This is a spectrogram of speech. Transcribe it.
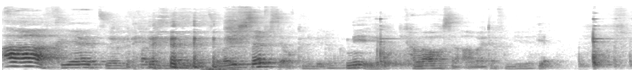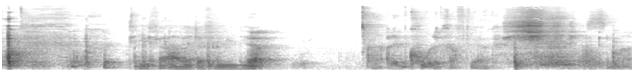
ach, jetzt. Weil ich selbst ja auch keine Bildung habe. Nee, Ich komme auch aus der Arbeiterfamilie. tiefe Arbeiterfamilie. Ja. Alle im Kohlekraftwerk. Das ist immer,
